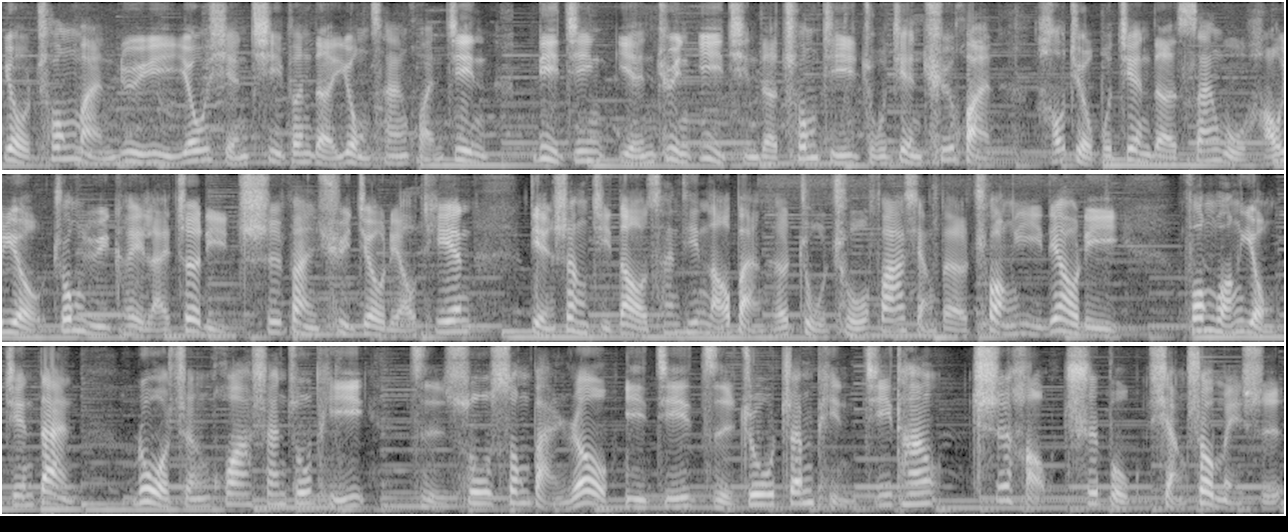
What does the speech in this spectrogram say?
又充满绿意悠闲气氛的用餐环境。历经严峻疫情的冲击，逐渐趋缓，好久不见的三五好友终于可以来这里吃饭叙旧聊天，点上几道餐厅老板和主厨发想的创意料理：蜂王蛹煎蛋。洛神花山猪皮、紫苏松板肉以及紫珠珍品鸡汤，吃好吃补，享受美食，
